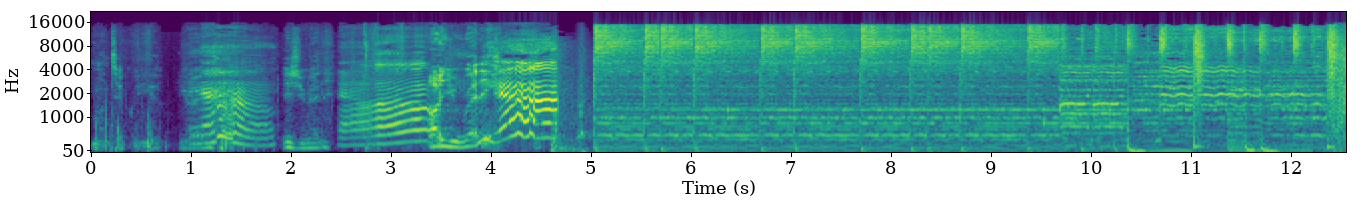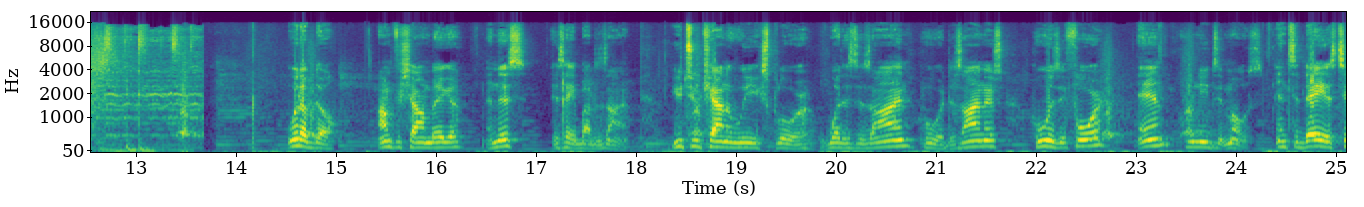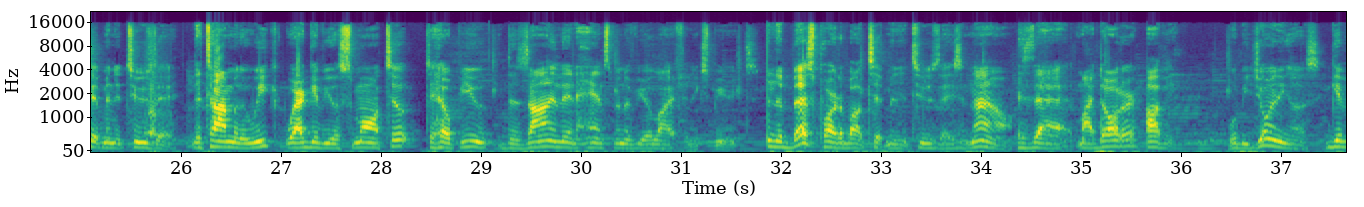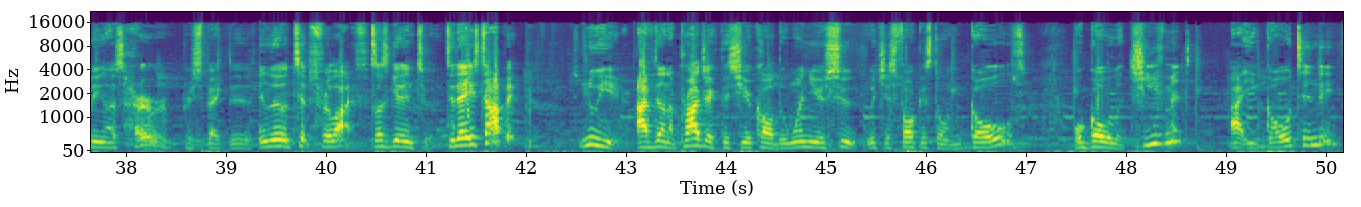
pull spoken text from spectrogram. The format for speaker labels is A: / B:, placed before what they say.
A: I'm gonna tickle you. You ready?
B: No.
A: Is you ready?
B: No.
A: Are you ready?
B: No.
A: What up, though? I'm Fashon Vega, and this is Hate by Design. YouTube channel we explore what is design, who are designers, who is it for, and who needs it most. And today is Tip Minute Tuesday, the time of the week where I give you a small tip to help you design the enhancement of your life and experience. And the best part about Tip Minute Tuesdays now is that my daughter, Ahvi, will be joining us, giving us her perspective and little tips for life. So let's get into it. Today's topic New Year. I've done a project this year called the One Year Suit, which is focused on goals or goal achievement, i.e., goaltending,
